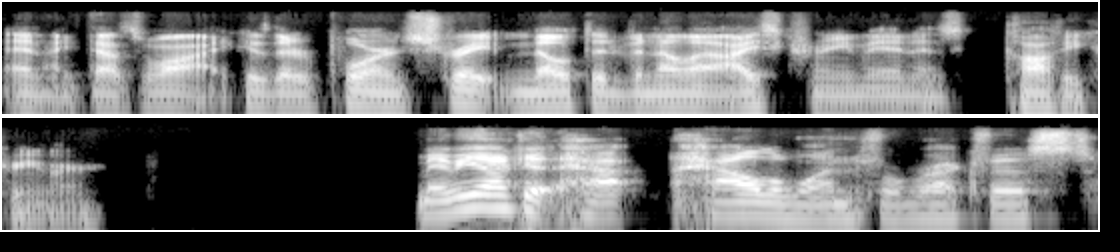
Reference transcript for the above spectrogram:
And like that's why, because they're pouring straight melted vanilla ice cream in as coffee creamer. Maybe I'll get ha- Hal one for breakfast.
